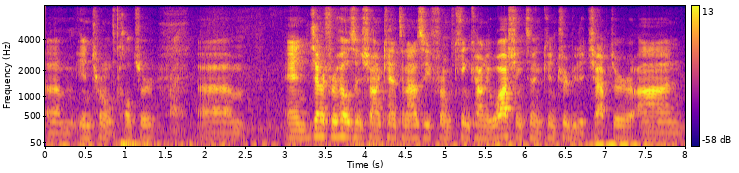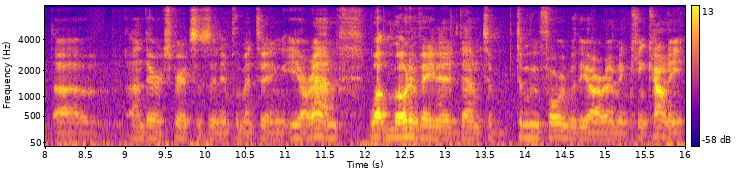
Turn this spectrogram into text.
um, internal culture. Right. And Jennifer Hills and Sean Cantonazzi from King County, Washington, contributed chapter on uh, on their experiences in implementing ERM, what motivated them to, to move forward with ERM in King County,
